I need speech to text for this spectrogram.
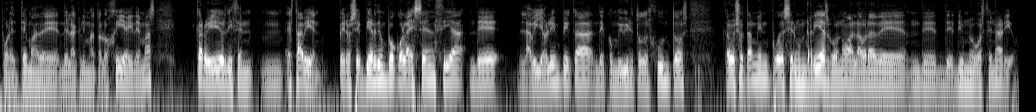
por el tema de, la climatología y demás. Claro, y ellos dicen, mm, está bien, pero se pierde un poco la esencia de la Villa Olímpica, de convivir todos juntos. Claro, eso también puede ser un riesgo ¿no? a la hora de, un nuevo escenario.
